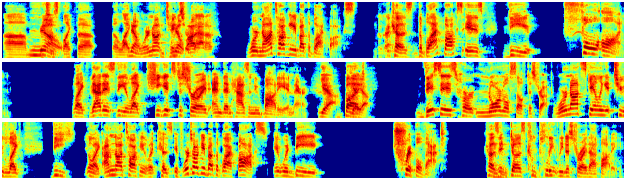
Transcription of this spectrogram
um which is like the the like no, we're not. contains no, her I- data we're not talking about the black box okay because the black box is the full on. Like that is the like she gets destroyed and then has a new body in there. yeah but- yeah, yeah. this is her normal self-destruct we're not scaling it to like the like i'm not talking like because if we're talking about the black box it would be triple that because it Mhm. does completely destroy that body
